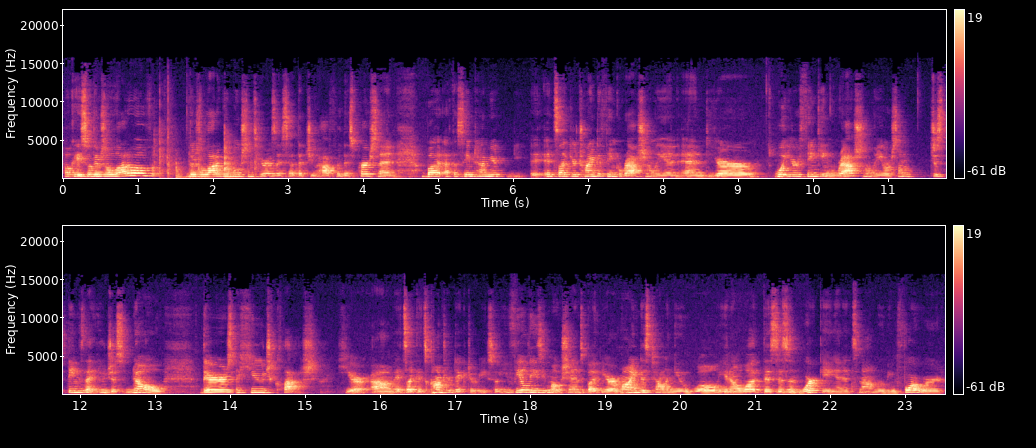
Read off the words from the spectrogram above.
Okay, so there's a lot of there's a lot of emotions here, as I said, that you have for this person, but at the same time, you're it's like you're trying to think rationally, and and you're what you're thinking rationally, or some just things that you just know. There's a huge clash here. Um, it's like it's contradictory. So you feel these emotions, but your mind is telling you, well, you know what, this isn't working and it's not moving forward.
